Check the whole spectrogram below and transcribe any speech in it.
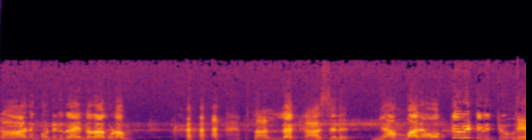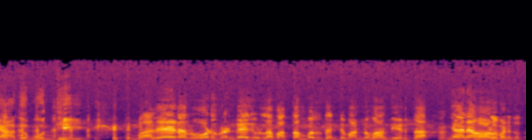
കാടും കൊണ്ടിരുന്ന എന്നതാ ഗുണം? നല്ല കാശിന്. ഞാൻ മരം ഒക്കെ വെട്ടി വിറ്റു. ദേ, അത് ബുദ്ധി. മലയുടെ റോഡ് ഫ്രണ്ടേജ് ഉള്ള പത്തൊമ്പത് സെന്റ് മണ്ണ് മാന്തി എടുത്ത ഞാൻ ആ ഹാൾ പണിതത്.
